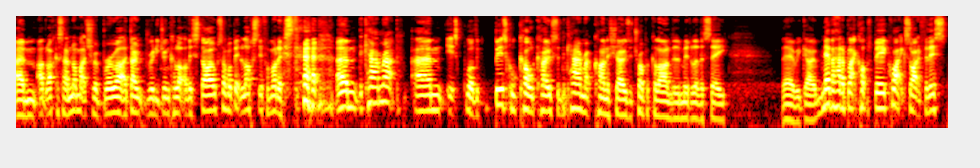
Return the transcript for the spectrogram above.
Um, like I said, I'm not much of a brewer. I don't really drink a lot of this style, so I'm a bit lost if I'm honest. um, the can wrap, um, it's well, the beer's called Cold Coast, and the can wrap kind of shows a tropical island in the middle of the sea. There we go. Never had a black hops beer. Quite excited for this.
